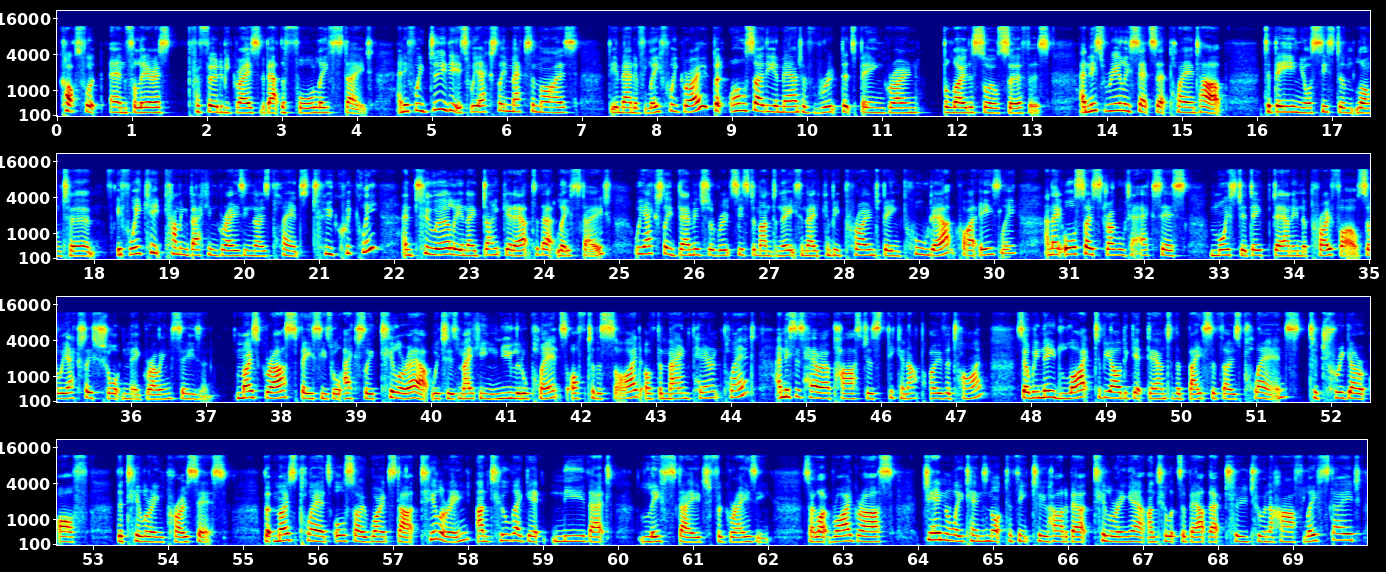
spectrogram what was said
Cocksfoot and phalaris prefer to be grazed at about the four leaf stage. And if we do this, we actually maximise the amount of leaf we grow, but also the amount of root that's being grown below the soil surface. And this really sets that plant up to be in your system long term if we keep coming back and grazing those plants too quickly and too early and they don't get out to that leaf stage, we actually damage the root system underneath and they can be prone to being pulled out quite easily. And they also struggle to access moisture deep down in the profile, so we actually shorten their growing season most grass species will actually tiller out, which is making new little plants off to the side of the main parent plant. And this is how our pastures thicken up over time. So we need light to be able to get down to the base of those plants to trigger off the tillering process. But most plants also won't start tillering until they get near that leaf stage for grazing. So, like ryegrass generally tends not to think too hard about tillering out until it's about that two, two and a half leaf stage.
